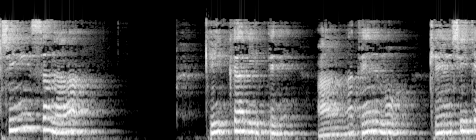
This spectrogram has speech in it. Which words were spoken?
小さな光であなても決して。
